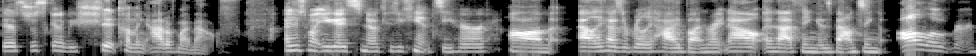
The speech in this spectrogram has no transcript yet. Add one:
there's just going to be shit coming out of my mouth. I just want you guys to know because you can't see her. Um, Allie has a really high bun right now, and that thing is bouncing all over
